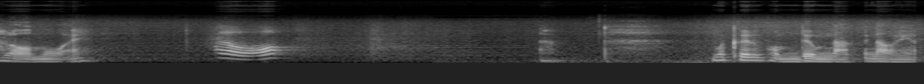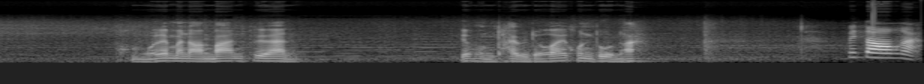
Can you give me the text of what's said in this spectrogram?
ฮัลโหลหมวย ฮัลโหล เมื่อคืนผมดื่มหนักไปหน่อยอะ ผมก็เลยมานอนบ้านเพื่อน เดี๋ยวผมถ่ายวิดีโอให้คนดูนะ ไม่ต้องอะ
